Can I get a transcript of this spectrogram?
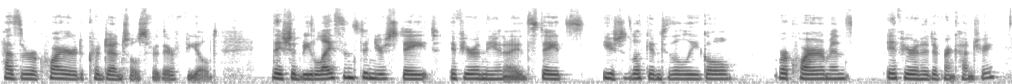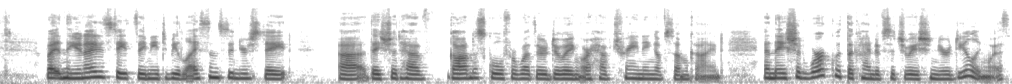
has the required credentials for their field. They should be licensed in your state. If you're in the United States, you should look into the legal requirements if you're in a different country. But in the United States, they need to be licensed in your state. Uh, they should have gone to school for what they're doing or have training of some kind. And they should work with the kind of situation you're dealing with.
